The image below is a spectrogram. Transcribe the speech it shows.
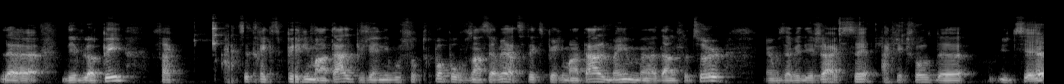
le développer. Fait à titre expérimental, puis gênez-vous surtout pas pour vous en servir à titre expérimental, même euh, dans le futur, vous avez déjà accès à quelque chose d'utile.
